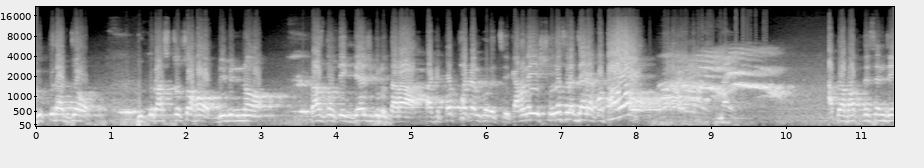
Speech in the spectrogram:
যুক্তরাজ্য, যুক্তরাষ্ট্র সহ বিভিন্ন রাজনৈতিক দেশগুলো তারা তাকে প্রত্যাখ্যান করেছে। কারণ এই সরাসরি জায়গা কোথাও নাই। আপনারা ভাবতেছেন যে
